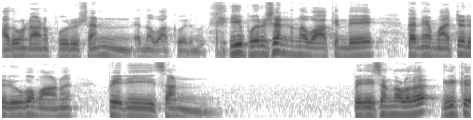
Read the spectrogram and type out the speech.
അതുകൊണ്ടാണ് പുരുഷൻ എന്ന വാക്ക് വരുന്നത്. ഈ പുരുഷൻ എന്ന വാക്കിന്റെ തന്നെ മറ്റൊരു രൂപമാണ് പെരീസൺ. പെരീസൺ എന്നുള്ളത് ഗ്രീക്ക്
